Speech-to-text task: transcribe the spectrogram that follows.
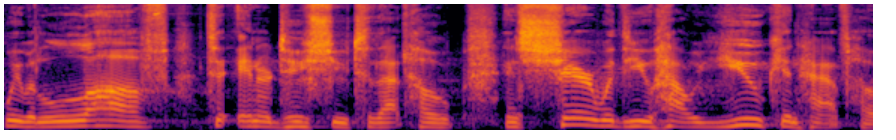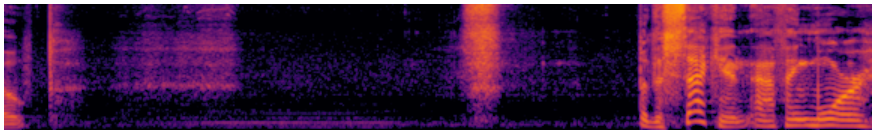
We would love to introduce you to that hope and share with you how you can have hope. But the second, I think more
